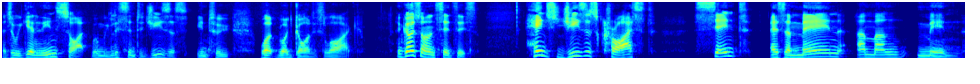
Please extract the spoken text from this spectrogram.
And so we get an insight when we listen to Jesus into what, what God is like. And goes on and says this Hence, Jesus Christ sent as a man among men.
